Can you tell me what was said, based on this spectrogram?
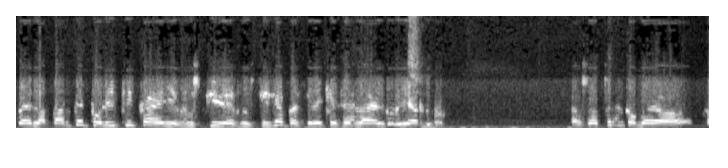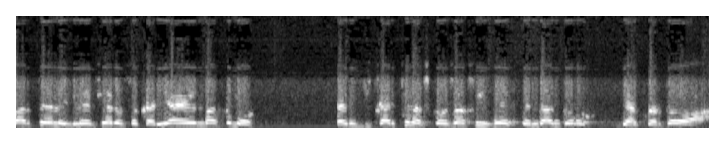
Pues la parte política y justi- de justicia pues tiene que ser la del gobierno. Nosotros como parte de la iglesia nos tocaría es más como verificar que las cosas sí se estén dando de acuerdo a,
